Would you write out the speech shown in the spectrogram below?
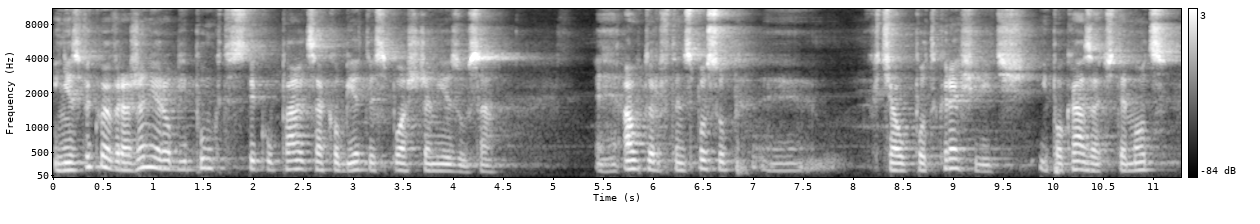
I niezwykłe wrażenie robi punkt styku palca kobiety z płaszczem Jezusa. E, Autor w ten sposób e, chciał podkreślić i pokazać tę moc,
